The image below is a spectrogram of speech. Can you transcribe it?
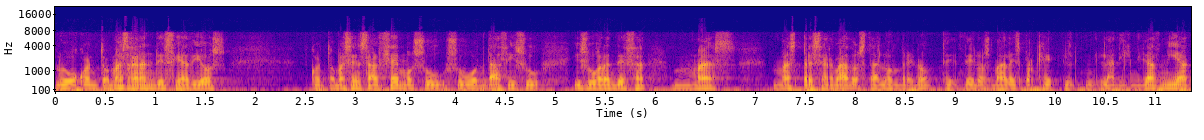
Luego, cuanto más grande sea Dios, cuanto más ensalcemos su, bondad y su, grandeza, más más preservado está el hombre ¿no? de, los males, porque la dignidad mía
